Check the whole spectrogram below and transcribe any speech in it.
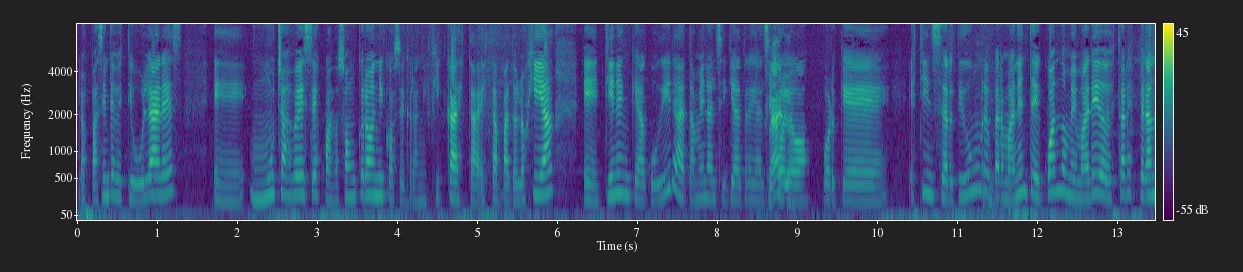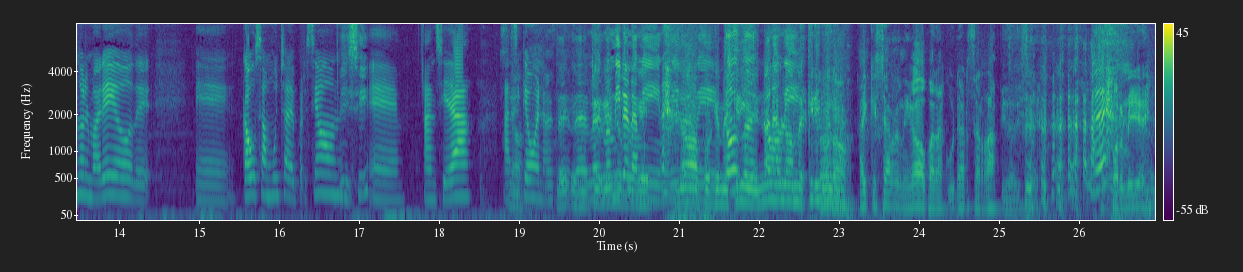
los pacientes vestibulares, eh, muchas veces cuando son crónicos, se cronifica esta, esta patología, eh, tienen que acudir a, también al psiquiatra y al Claro. psicólogo, porque esta incertidumbre permanente de cuándo me mareo, de estar esperando el mareo, de eh, causa mucha depresión, Y sí. Ansiedad. Así No. que bueno. Me- miran a porque- mí, me miran no, a mí. porque me Todo escribe, es para no, no, mí. me escribe. No, no, hay que ser renegado para curarse rápido, dice. Por Miguel.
